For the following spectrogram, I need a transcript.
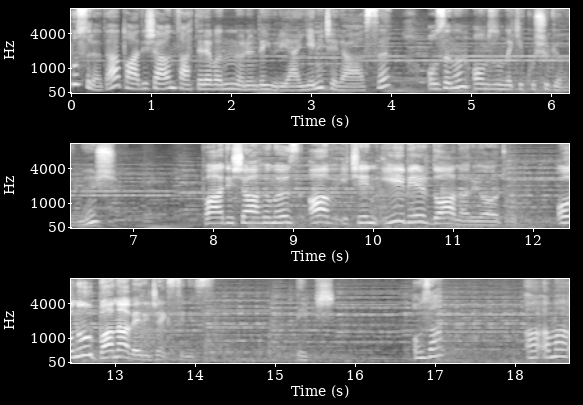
Bu sırada padişahın tahterevanının önünde yürüyen Yeniçeri ağası Ozan'ın omzundaki kuşu görmüş. Padişahımız av için iyi bir doğan arıyordu. Onu bana vereceksiniz, demiş. Ozan, ama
